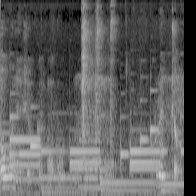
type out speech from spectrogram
어고는 있을까? 어고. 음, 그랬죠.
